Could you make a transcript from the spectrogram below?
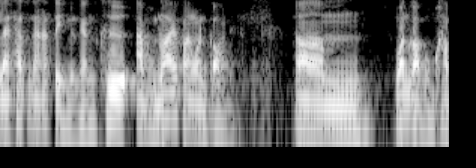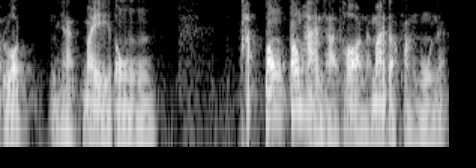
และทัศนคติเหมือนกัน คืออะผมเล่าให้ฟังวันก่อนเนี่ยอืมวันก่อนผมขับรถนะครับไปตรงผ่ต้องต้องผ่านสาทรนะมาจากฝั่งนู้นนะ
